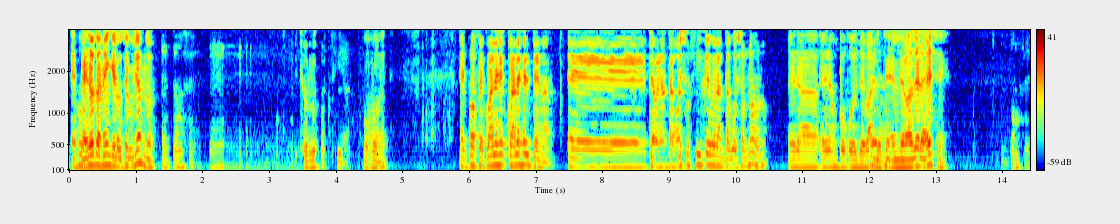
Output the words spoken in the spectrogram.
Espero también que lo esté escuchando. Entonces, eh, Hostia, ojo, ¿eh? Entonces, ¿cuál es, cuál es el tema? Eh, quebrantahuesos sí, quebrantahuesos no, ¿no? Era, era un poco el debate. El, ¿no? el debate era ese. Entonces,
